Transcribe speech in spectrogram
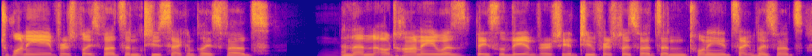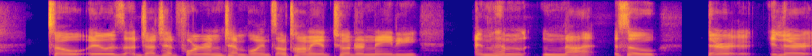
28 first place votes and two second place votes. Hmm. And then Ohtani was basically the inverse. He had two first place votes and 28 second place votes. So it was a Judge had 410 points, Ohtani had 280, and then not so they're they're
